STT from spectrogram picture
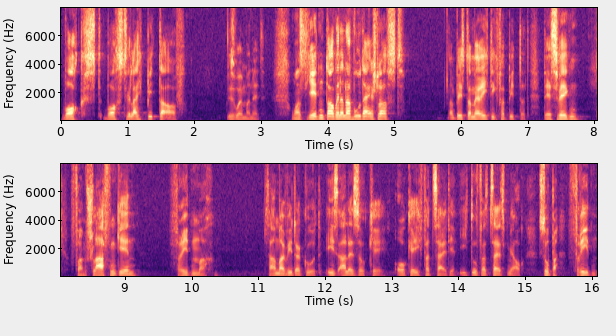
wachst, wachst vielleicht bitter auf. Das wollen wir nicht. Und wenn du jeden Tag mit einer Wut einschlafst, dann bist du einmal richtig verbittert. Deswegen vorm Schlafen gehen Frieden machen. Sind wir wieder gut? Ist alles okay? Okay, ich verzeih dir. Ich, du verzeihst mir auch. Super, Frieden.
